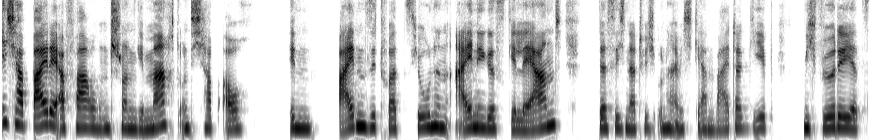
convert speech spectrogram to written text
Ich habe beide Erfahrungen schon gemacht und ich habe auch in beiden Situationen einiges gelernt, das ich natürlich unheimlich gern weitergebe. Mich würde jetzt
